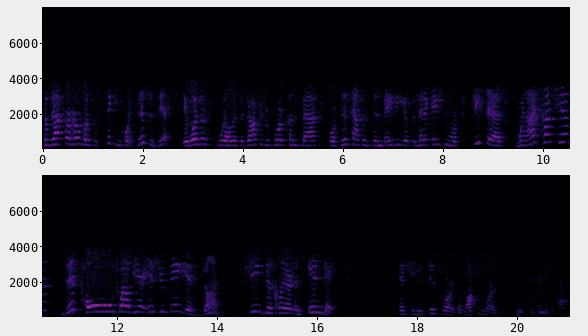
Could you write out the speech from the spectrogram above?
So that for her was the sticking point. This is it. It wasn't, well, if the doctor's report comes back, or if this happens, then maybe if the medication works. She said, when I touch him, this whole 12-year issue thing is done. She declared an end date. And she used his word, the walking word, to, to bring it to pass.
